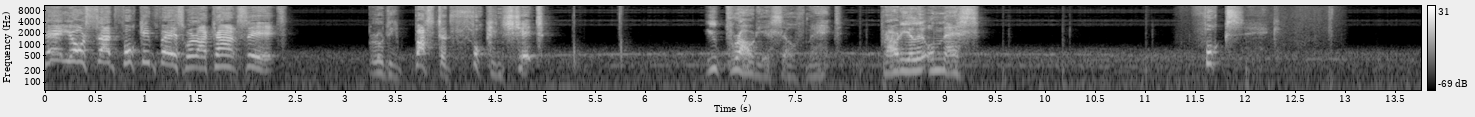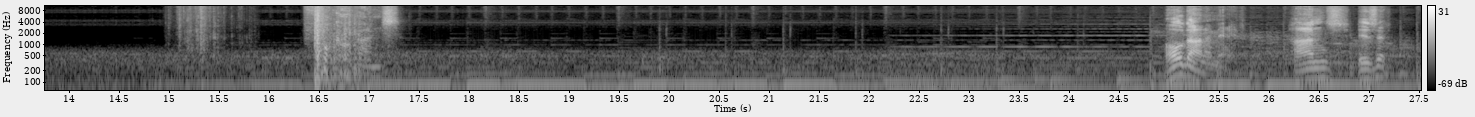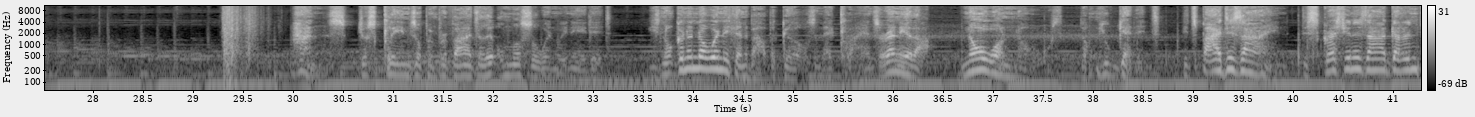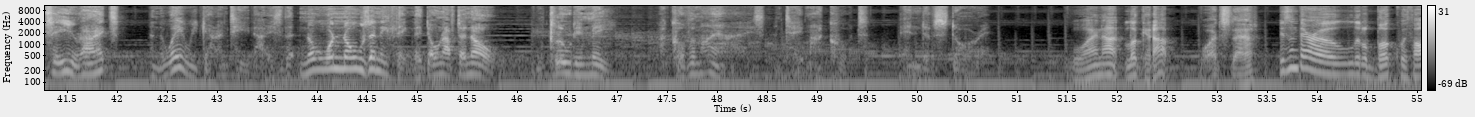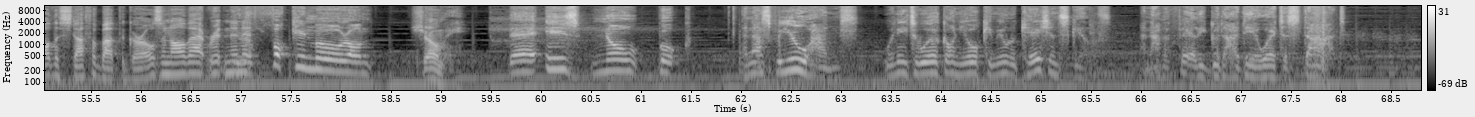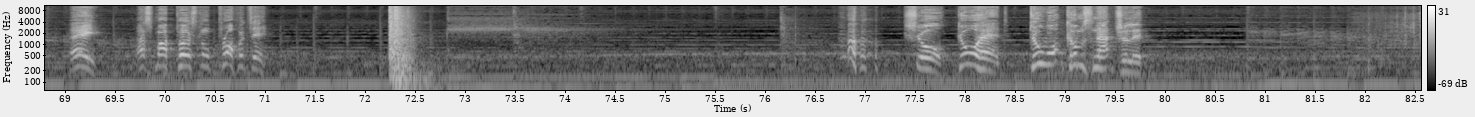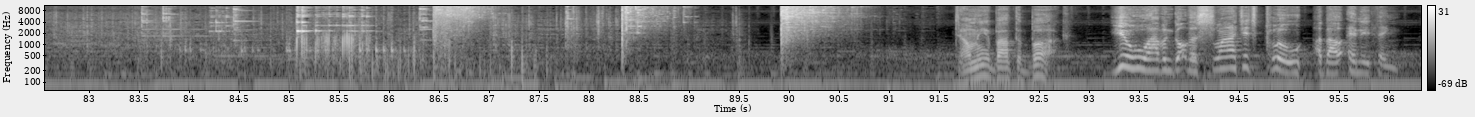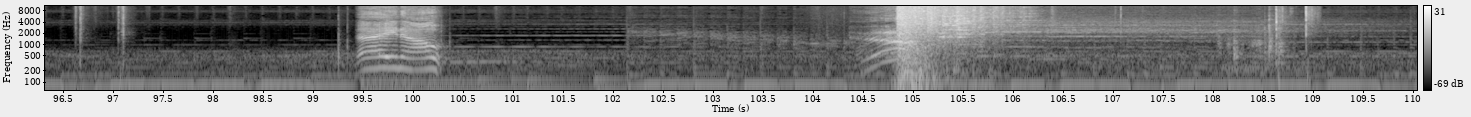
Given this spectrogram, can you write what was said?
Take your sad fucking face where I can't see it! Bloody bastard fucking shit! You proud of yourself, mate? Proud of your little mess? Fuck's sake. Fuck up, Hans. Hold on a minute. Hans, is it? Hans just cleans up and provides a little muscle when we need it. He's not going to know anything about the girls and their clients or any of that. No one knows. Don't you get it? It's by design. Discretion is our guarantee, right? And the way we guarantee that is that no one knows anything they don't have to know, including me. I cover my eyes and take my cut. End of story. Why not look it up? What's that? Isn't there a little book with all the stuff about the girls and all that written in it? You're a fucking moron. Show me. There is no book. And as for you, Hans, we need to work on your communication skills and have a fairly good idea where to start. Hey, that's my personal property. sure, go ahead. Do what comes naturally. Tell me about the book. You haven't got the slightest clue about anything. Hey now!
